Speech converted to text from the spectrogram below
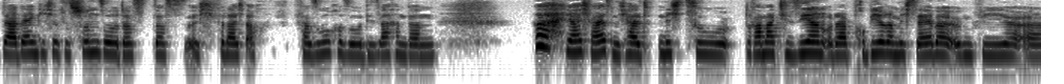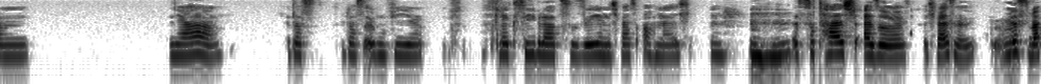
da denke ich, ist es schon so, dass, dass ich vielleicht auch versuche, so die Sachen dann, ach, ja, ich weiß nicht, halt nicht zu dramatisieren oder probiere mich selber irgendwie, ähm, ja, das, das irgendwie flexibler zu sehen. Ich weiß auch nicht. Hm. Mhm. Ist total, also ich weiß nicht, müsste man,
